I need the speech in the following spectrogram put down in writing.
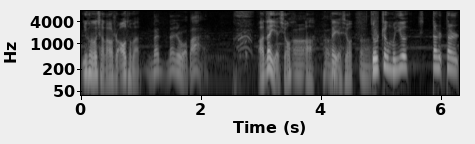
你可能想到的是奥特曼那那就是我爸呀。啊，那也行啊那也行，嗯，就是这么一个，但是但是，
